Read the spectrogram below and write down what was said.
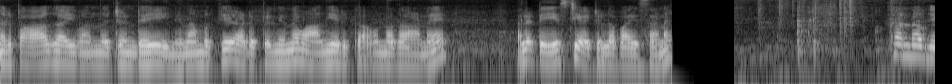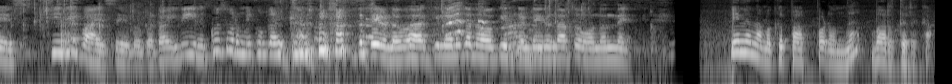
നല്ല പാകമായി വന്നിട്ടുണ്ട്. ഇനി നമുക്ക് അടുപ്പിൽ നിന്ന് വാങ്ങിയെടുക്കാവുന്നതാണ്. നല്ല ടേസ്റ്റി ആയിട്ടുള്ള പായസമാണ് കണ്ടോ ഗേസ് ചിരി പായസം ഇടും കേട്ടോ. ഇത് എനിക്കും സുർമിക്കും കഴിക്കാൻ മാത്രമേ ഉള്ളൂ. ബാക്കിയുള്ളവരൊക്കെ നോക്കിയിരിക്കേണ്ടിരുന്നാ തോന്നുന്നേ. ഇനി നമുക്ക് പപ്പടം ഒന്ന് വറുത്തെടുക്കാം.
